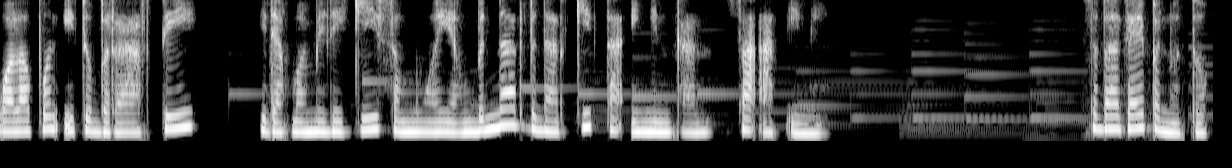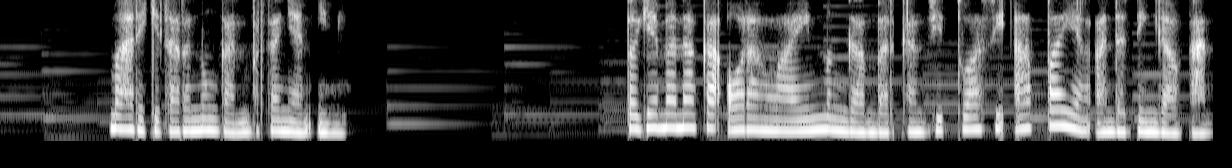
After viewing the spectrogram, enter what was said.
Walaupun itu berarti tidak memiliki semua yang benar-benar kita inginkan saat ini. Sebagai penutup, mari kita renungkan pertanyaan ini. bagaimanakah orang lain menggambarkan situasi apa yang Anda tinggalkan?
